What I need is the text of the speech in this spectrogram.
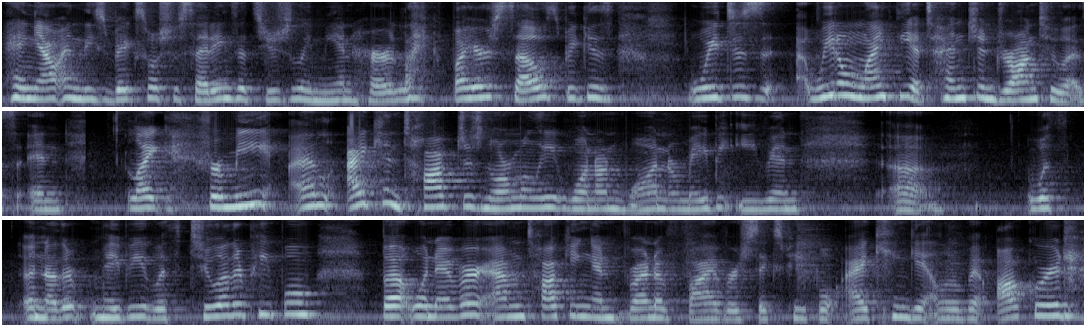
hang out in these big social settings it's usually me and her like by ourselves because we just we don't like the attention drawn to us. And like for me i, I can talk just normally one-on-one or maybe even uh, with another maybe with two other people but whenever i'm talking in front of five or six people i can get a little bit awkward.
